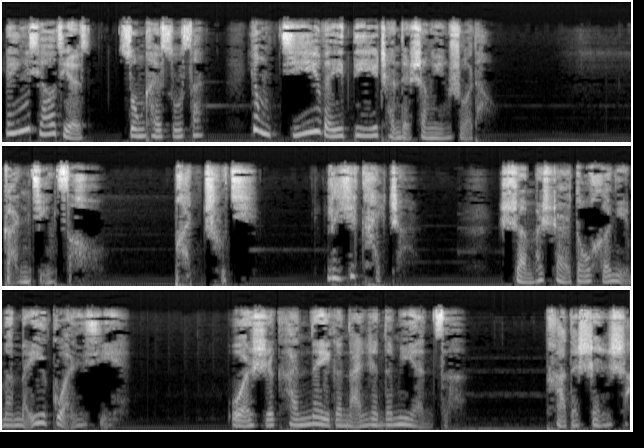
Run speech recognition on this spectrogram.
林小姐松开苏三，用极为低沉的声音说道：“赶紧走，搬出去，离开这儿，什么事儿都和你们没关系。我是看那个男人的面子，他的身上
